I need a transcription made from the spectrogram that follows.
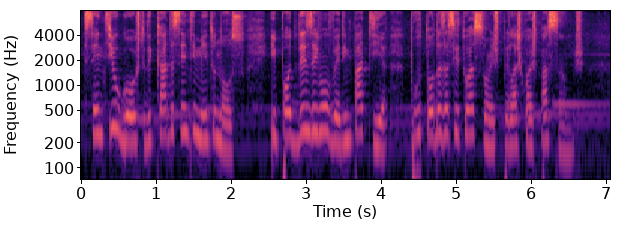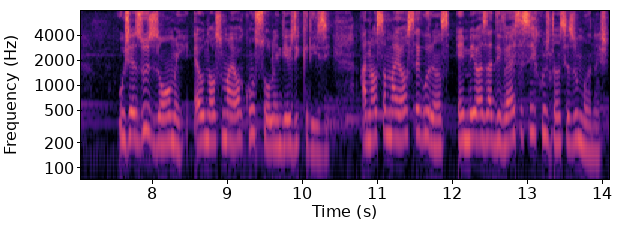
sentiu o gosto de cada sentimento nosso e pôde desenvolver empatia por todas as situações pelas quais passamos. O Jesus homem é o nosso maior consolo em dias de crise, a nossa maior segurança em meio às adversas circunstâncias humanas,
